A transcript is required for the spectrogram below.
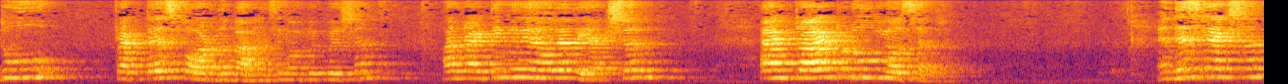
do practice for the balancing of equation. I am writing here a reaction and try to do yourself. In this reaction,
